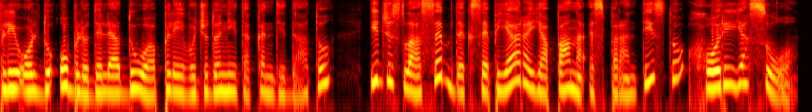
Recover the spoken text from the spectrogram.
pli ol du oblo de la dua plei voĉdonita candidato, igis la sepdek sepjara japana esperantisto Hori Yasuo.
